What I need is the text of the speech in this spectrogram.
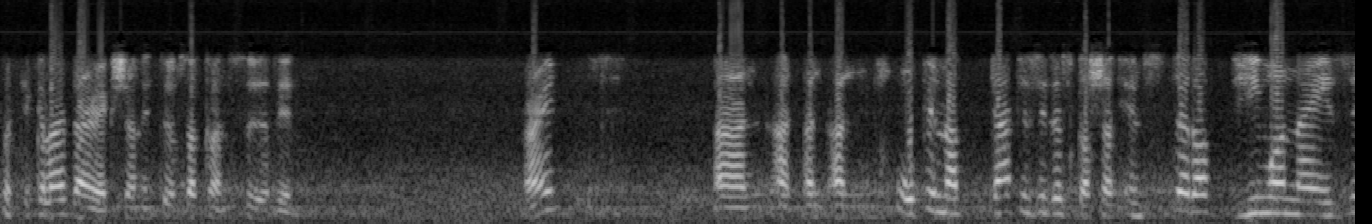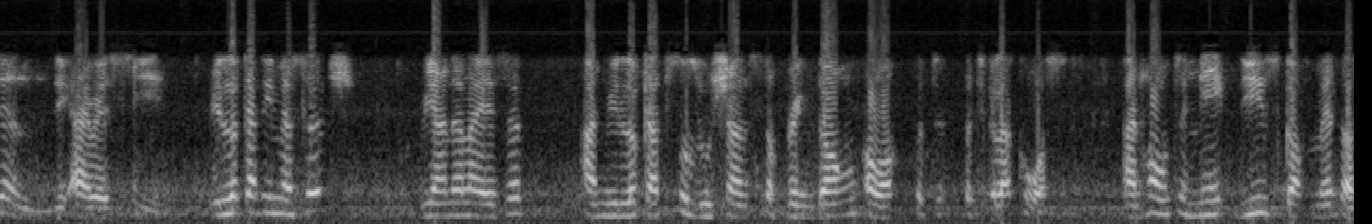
particular direction in terms of conserving. Right? And, and, and, and hoping that is the discussion instead of demonizing the RSC. We look at the message, we analyze it, and we look at solutions to bring down our particular costs and how to make these government or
